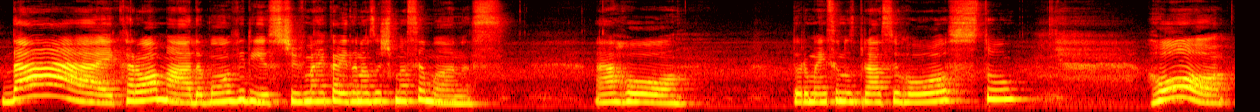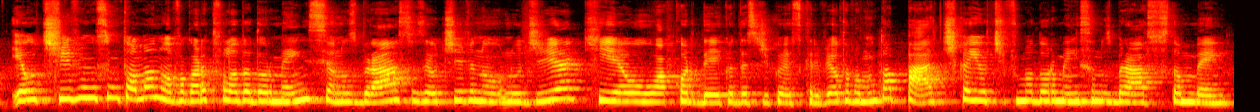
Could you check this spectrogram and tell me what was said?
Dai, Carol Amada, bom ouvir isso. Tive uma recaída nas últimas semanas. Arro, dormência nos braços e rosto. Rô, eu tive um sintoma novo. Agora tu falou da dormência nos braços. Eu tive no, no dia que eu acordei, que eu decidi que eu ia escrever, eu tava muito apática e eu tive uma dormência nos braços também.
